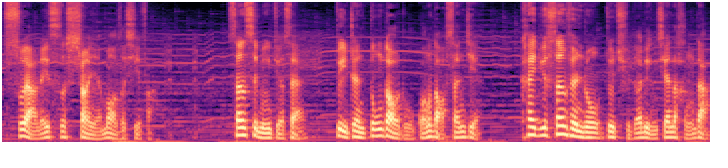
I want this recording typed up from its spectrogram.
苏亚雷斯上演帽子戏法。三四名决赛对阵东道主广岛三剑，开局三分钟就取得领先的恒大，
